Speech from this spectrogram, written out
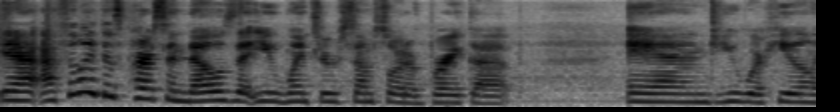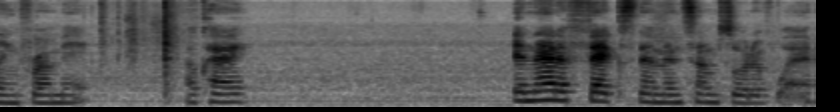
Yeah, I feel like this person knows that you went through some sort of breakup and you were healing from it. Okay? And that affects them in some sort of way.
